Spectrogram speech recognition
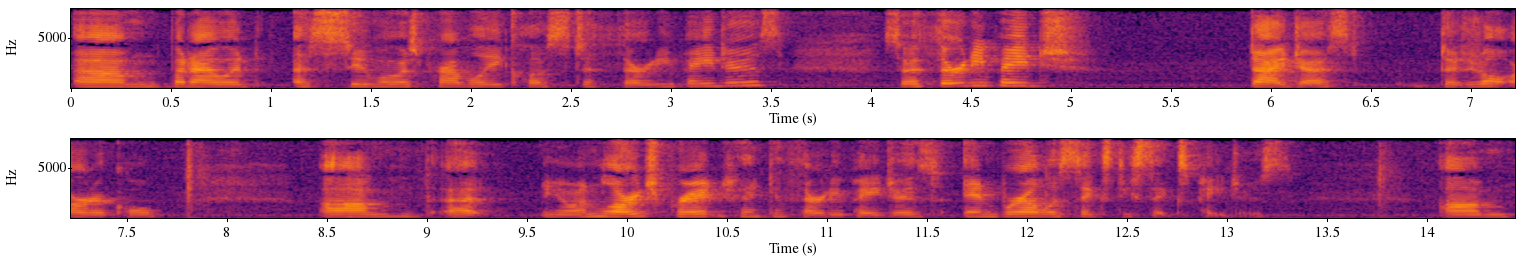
um, but i would assume it was probably close to 30 pages so a 30 page digest digital article um, at you know in large print thinking 30 pages and braille was 66 pages. Um,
